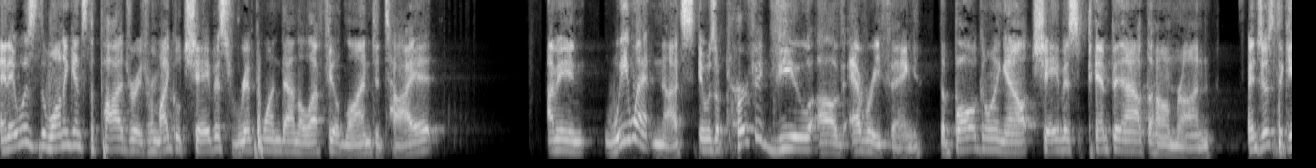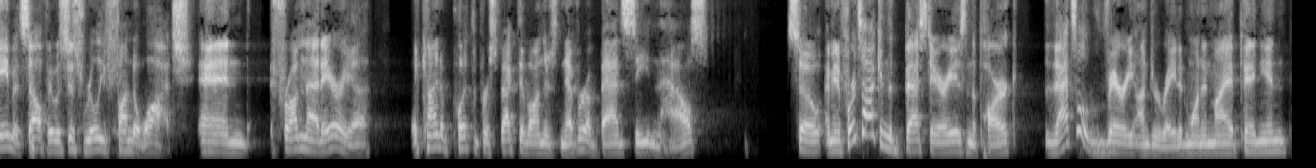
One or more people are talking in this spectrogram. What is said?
And it was the one against the Padres where Michael Chavis ripped one down the left field line to tie it. I mean, we went nuts. It was a perfect view of everything. The ball going out, Chavis pimping out the home run, and just the game itself. It was just really fun to watch. And from that area, it kind of put the perspective on there's never a bad seat in the house. So, I mean, if we're talking the best areas in the park, that's a very underrated one, in my opinion.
